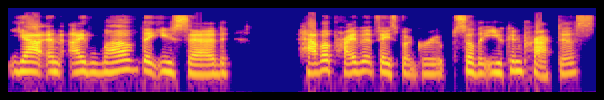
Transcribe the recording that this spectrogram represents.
Yeah. And I love that you said have a private Facebook group so that you can practice.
